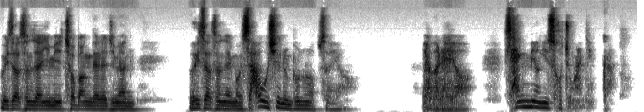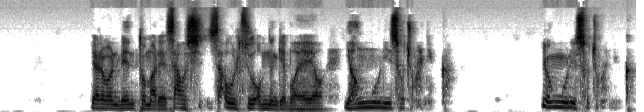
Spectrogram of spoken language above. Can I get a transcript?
의사 선생님이 처방 내려주면 의사 선생님과 뭐 싸우시는 분은 없어요. 왜 그래요? 생명이 소중하니까. 여러분 멘토 말에 싸울 수 없는 게 뭐예요? 영문이 소중하니까. 영문이 소중하니까.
